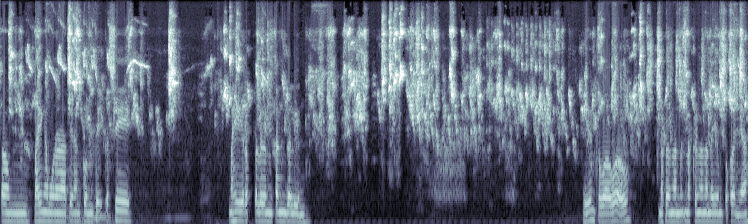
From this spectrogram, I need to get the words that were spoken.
Um, pahinga muna natin ng konti kasi mahirap talagang tanggalin. Ayun, kawawa oh. Nakanganga, nakanganga na yung tuka niya.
